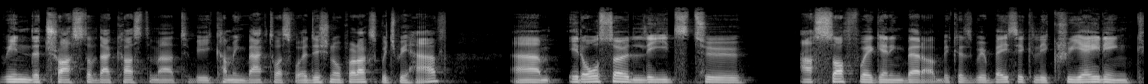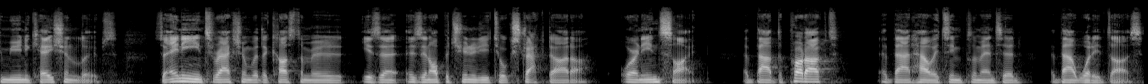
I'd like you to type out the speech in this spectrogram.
win the trust of that customer to be coming back to us for additional products, which we have, um, it also leads to our software getting better because we're basically creating communication loops. So any interaction with the customer is a is an opportunity to extract data or an insight about the product, about how it's implemented, about what it does.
